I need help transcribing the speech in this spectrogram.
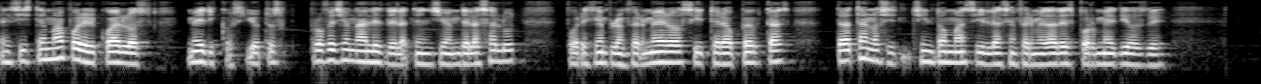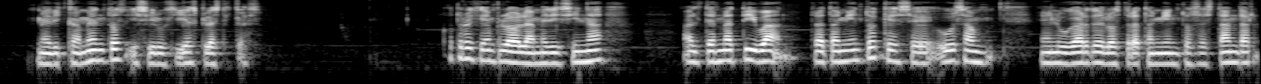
El sistema por el cual los médicos y otros profesionales de la atención de la salud, por ejemplo enfermeros y terapeutas, tratan los síntomas y las enfermedades por medios de medicamentos y cirugías plásticas. Otro ejemplo, la medicina alternativa, tratamiento que se usan en lugar de los tratamientos estándar.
